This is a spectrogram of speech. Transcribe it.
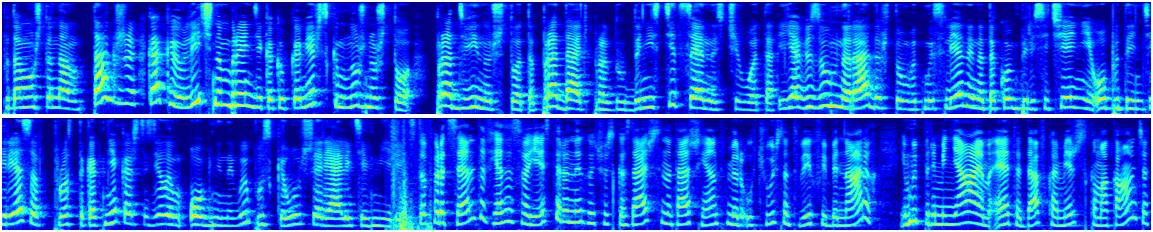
потому что нам так же, как и в личном бренде, как и в коммерческом, нужно что? Продвинуть что-то, продать продукт, донести ценность чего-то. И я безумно рада, что вот мы с Леной на таком пересечении опыта и интересов просто, как мне кажется, сделаем огненный выпуск и лучшее реалити в мире. Сто процентов. Я со своей стороны хочу сказать, что, Наташа, я, например, учусь на твоих вебинарах, и мы применяем это, да, в коммерческом аккаунте,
